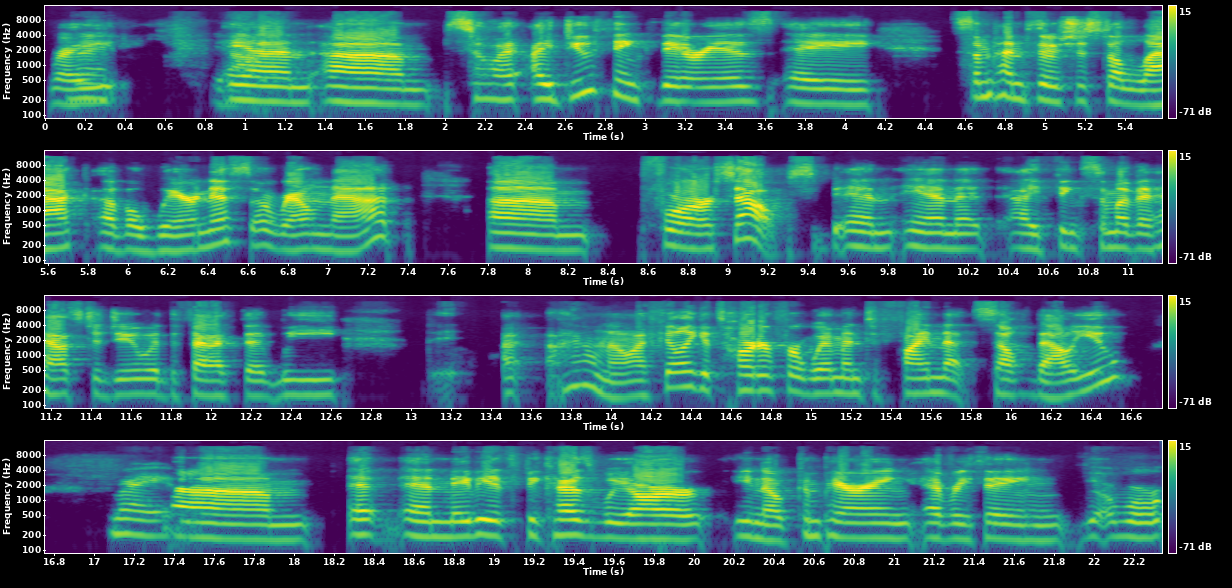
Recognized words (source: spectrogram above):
right, right. Yeah. and um so I, I do think there is a sometimes there's just a lack of awareness around that um for ourselves and and it, i think some of it has to do with the fact that we I, I don't know i feel like it's harder for women to find that self-value right um and, and, maybe it's because we are you know comparing everything we're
